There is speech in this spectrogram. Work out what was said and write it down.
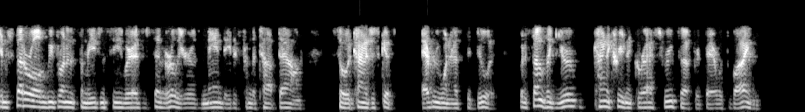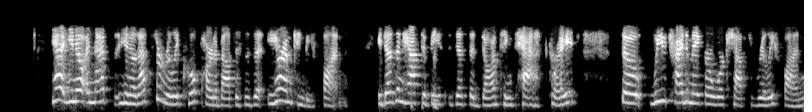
in federal, we've run into some agencies where, as I said earlier, it's mandated from the top down. So it kind of just gets everyone has to do it. But it sounds like you're kind of creating a grassroots effort there with the buy-in. Yeah, you know, and that's you know that's the really cool part about this is that ERM can be fun. It doesn't have to be just a daunting task, right? So we try to make our workshops really fun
